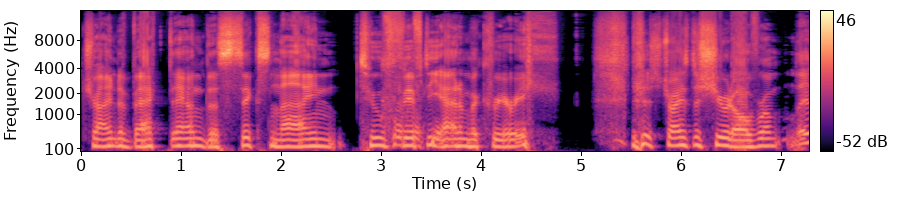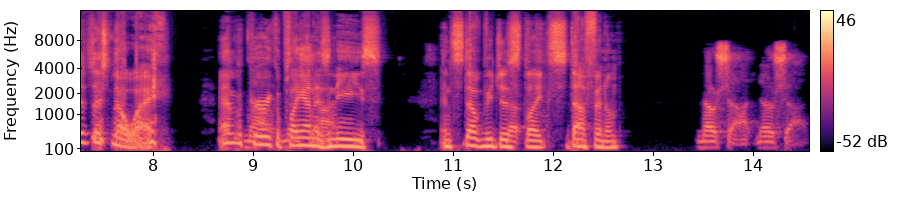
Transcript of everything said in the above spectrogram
trying to back down the six nine, 250 Adam McCreary. just tries to shoot over him. There's, there's no way. Adam McCreary No, could no play on his knees and still be just like stuffing him. No shot. No shot.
